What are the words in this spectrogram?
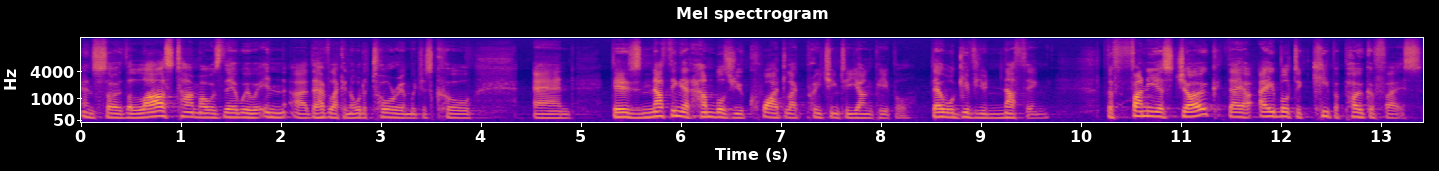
And so the last time I was there, we were in, uh, they have like an auditorium, which is cool. And there's nothing that humbles you quite like preaching to young people. They will give you nothing. The funniest joke, they are able to keep a poker face.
